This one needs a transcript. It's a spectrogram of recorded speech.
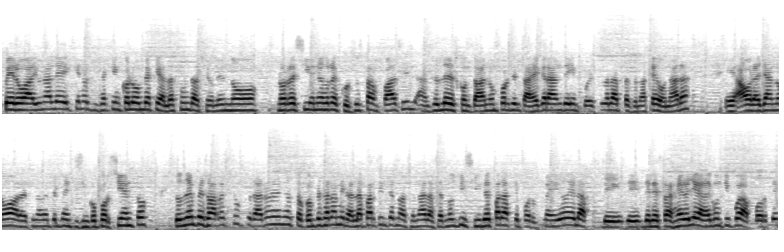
Pero hay una ley que nos dice aquí en Colombia que ya las fundaciones no, no reciben esos recursos tan fácil. Antes les descontaban un porcentaje grande de impuestos a la persona que donara. Eh, ahora ya no, ahora es solamente el 25%. Entonces empezó a reestructurarnos y nos tocó empezar a mirar la parte internacional, hacernos visibles para que por medio de la, del extranjero llegara algún tipo de aporte,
